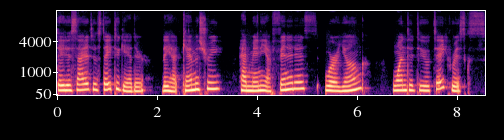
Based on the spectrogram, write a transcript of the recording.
They decided to stay together. They had chemistry, had many affinities, were young, wanted to take risks.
